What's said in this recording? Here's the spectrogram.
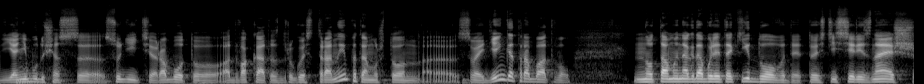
я не буду сейчас э, судить работу адвоката с другой стороны, потому что он свои деньги отрабатывал, но там иногда были такие доводы. То есть из серии, знаешь,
